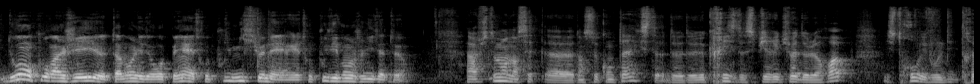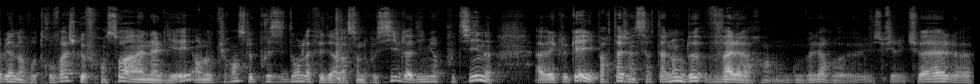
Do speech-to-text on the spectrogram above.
il doit encourager notamment les Européens à être plus missionnaires et à être plus évangélisateurs. Alors justement, dans, cette, euh, dans ce contexte de, crise spirituelle de l'Europe, il se trouve, et vous le dites très bien dans votre ouvrage, que François a un allié, en l'occurrence le président de la Fédération de Russie, Vladimir Poutine, avec lequel il partage un certain nombre de valeurs, hein, valeurs euh, spirituelles,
